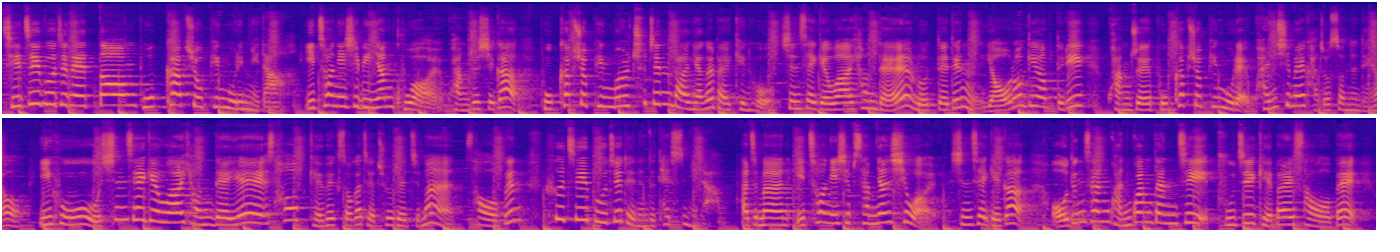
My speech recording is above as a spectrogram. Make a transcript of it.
지지부진했던 복합 쇼핑몰입니다. 2022년 9월 광주시가 복합 쇼핑몰 추진 방향을 밝힌 후 신세계와 현대, 롯데 등 여러 기업들이 광주의 복합 쇼핑몰에 관심을 가졌었는데요. 이후 신세계와 현대의 사업 계획 서가 제출됐지만 사업은 흐지부지 되는 듯 했습니다. 하지만 2023년 10월 신세계가 어등산 관광단지 부지 개발 사업의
